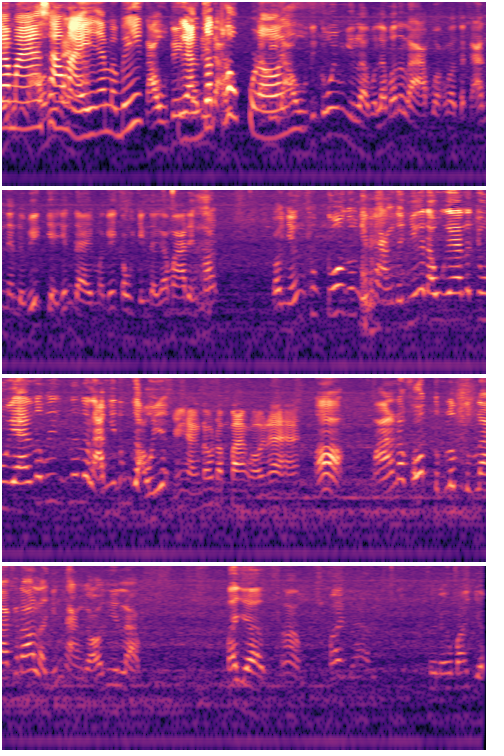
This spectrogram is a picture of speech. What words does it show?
gamma nghĩ sau này em mà biết. Đầu tiên gần kết đầu- thúc rồi. đầu tới cuối giống như là mình mới làm hoặc là tất cả anh em đều biết về vấn đề mà cái câu chuyện đời gamma đi không nói còn những phút cuối có những thằng tự nhiên nó đâu ra nó chui ra nó biết nó, nó làm như đúng rồi á những hàng đâu đâm ban loại ra hả ờ mà nó phốt tùm lum tùm la cái đó là những thằng gọi như là bây giờ ờ, tôi đâu bao giờ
